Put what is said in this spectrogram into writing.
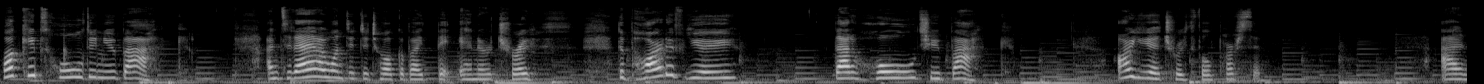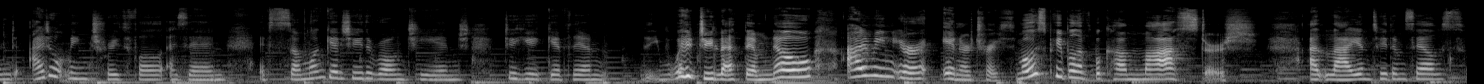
what keeps holding you back. And today I wanted to talk about the inner truth, the part of you that holds you back. Are you a truthful person? And I don't mean truthful as in if someone gives you the wrong change, do you give them would you let them know? I mean your inner truth. Most people have become masters at lying to themselves.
